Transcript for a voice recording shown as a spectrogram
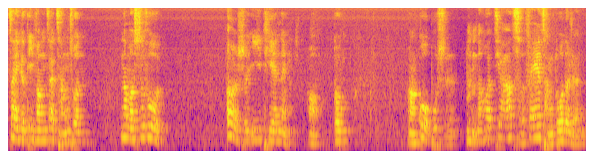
在一个地方，在长春，那么师傅二十一天呢，哦，都。啊，过不食，然后加持非常多的人，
